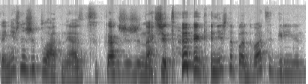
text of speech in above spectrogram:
Конечно же платный. А как же же значит? Конечно, по 20 гривен.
